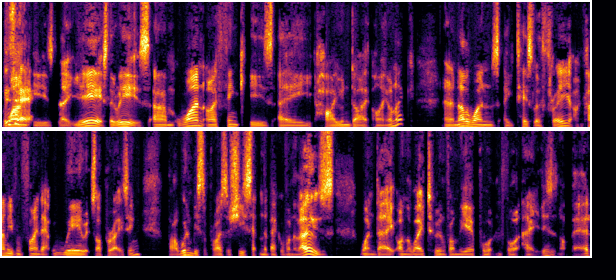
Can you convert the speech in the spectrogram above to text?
Is one there? is a, yes, there is. Um, one I think is a Hyundai Ioniq and another one's a Tesla 3. I can't even find out where it's operating, but I wouldn't be surprised if she sat in the back of one of those one day on the way to and from the airport and thought, hey, this is not bad.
